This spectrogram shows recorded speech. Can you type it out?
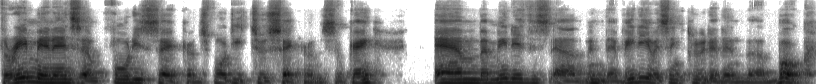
three minutes and 40 seconds, 42 seconds, okay? And the minutes, uh, the video is included in the book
